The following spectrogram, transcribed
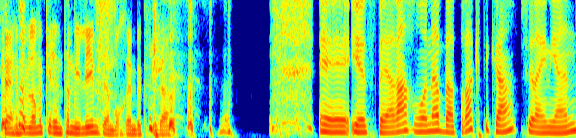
כן, הם לא מכירים את המילים שהם בוחרים בקפידה. אה, יס, והערה אחרונה בפרקטיקה של העניין,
